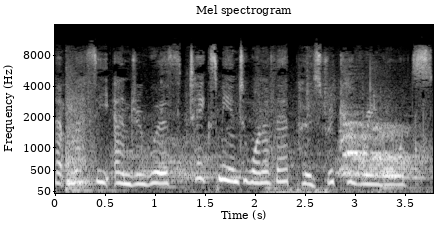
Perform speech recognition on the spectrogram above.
At Massey, Andrew Worth takes me into one of their post recovery wards.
